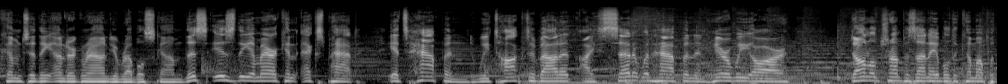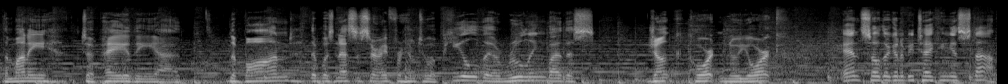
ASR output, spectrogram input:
welcome to the underground, you rebel scum. This is the American expat. It's happened. We talked about it. I said it would happen, and here we are. Donald Trump is unable to come up with the money to pay the uh, the bond that was necessary for him to appeal the ruling by this junk court in New York, and so they're going to be taking his stuff.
